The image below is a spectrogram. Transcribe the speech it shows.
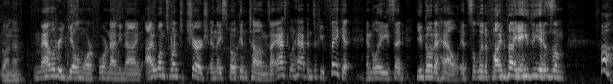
Bunna. Mallory Gilmore, four ninety nine. I once went to church and they spoke in tongues. I asked what happens if you fake it, and the lady said, "You go to hell." It solidified my atheism. Huh.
